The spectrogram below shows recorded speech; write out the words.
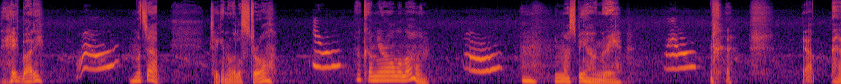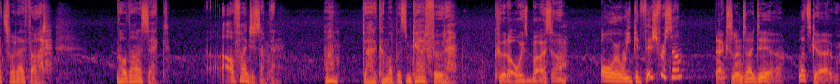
Hey, buddy. What's up? Taking a little stroll? How come you're all alone? Hmm, You must be hungry. yeah, that's what I thought. Hold on a sec. I'll find you something. Um, gotta come up with some cat food. Could always buy some. Or we could fish for some. Excellent idea. Let's go.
